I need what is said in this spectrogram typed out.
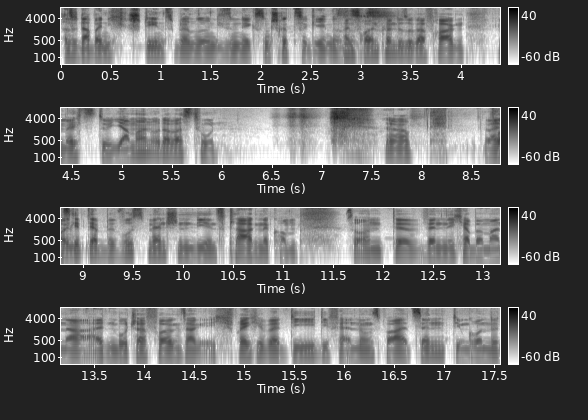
Also dabei nicht stehen zu bleiben, sondern diesen nächsten Schritt zu gehen. Das Ein Freund könnte sogar fragen, möchtest du jammern oder was tun? Ja. Weil es gibt ja bewusst Menschen, die ins Klagende kommen. So, und äh, wenn ich aber meiner alten Botschaft folge und sage, ich spreche über die, die veränderungsbereit sind, die im Grunde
